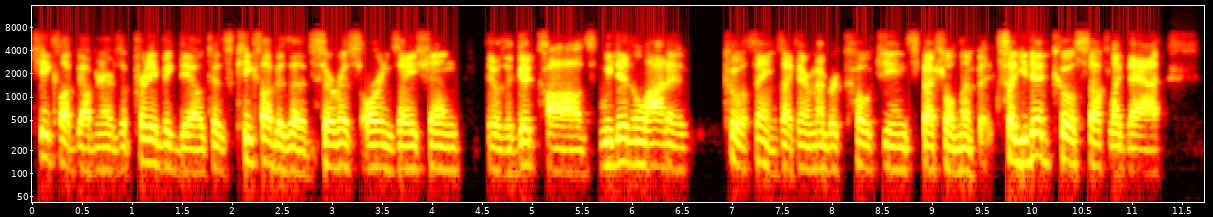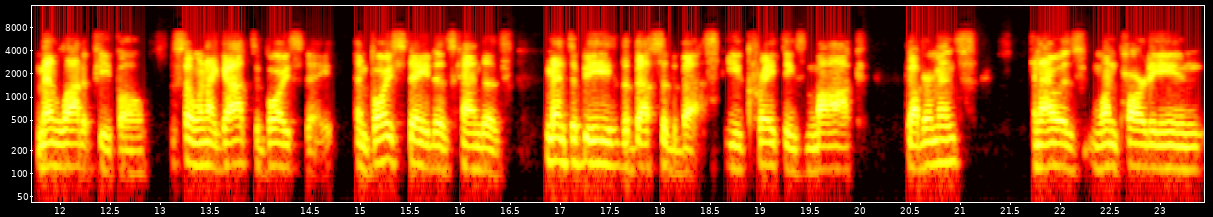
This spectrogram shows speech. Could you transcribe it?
Key Club governor, it's a pretty big deal because Key Club is a service organization. It was a good cause. We did a lot of cool things. Like I remember coaching Special Olympics. So you did cool stuff like that, met a lot of people. So when I got to Boys State, and Boys State is kind of meant to be the best of the best. You create these mock governments and I was one party, and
